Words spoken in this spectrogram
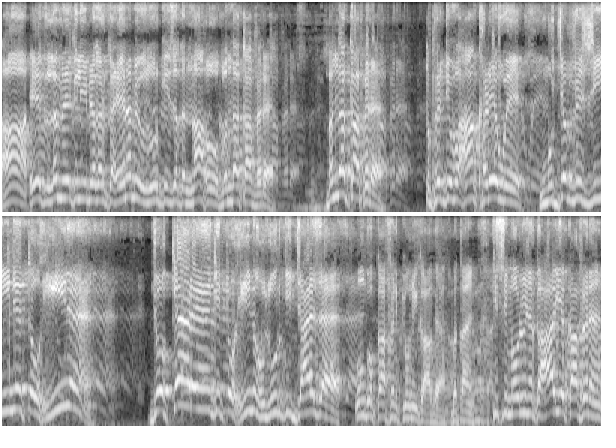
ہاں ایک لمحے کے لیے بھی اگر کہے نا بھی حضور کی عزت نہ ہو، بندہ کافر ہے۔ بندہ کافر ہے۔ تو پھر جو وہاں کھڑے ہوئے مجوزین توہین ہیں، جو کہہ رہے ہیں کہ توہین حضور کی جائز ہے، ان کو کافر کیوں نہیں کہا گیا؟ بتائیں۔ کسی مولوی نے کہا، یہ کافر ہیں۔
